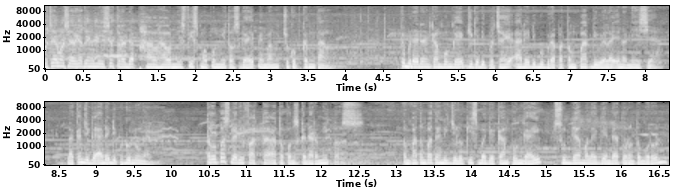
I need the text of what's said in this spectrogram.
Kepercayaan masyarakat Indonesia terhadap hal-hal mistis maupun mitos gaib memang cukup kental. Keberadaan kampung gaib juga dipercaya ada di beberapa tempat di wilayah Indonesia, bahkan juga ada di pegunungan. Terlepas dari fakta ataupun sekedar mitos, tempat-tempat yang dijuluki sebagai kampung gaib sudah melegenda turun-temurun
